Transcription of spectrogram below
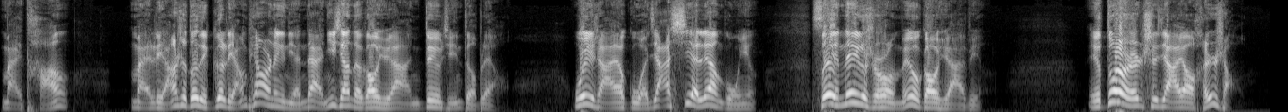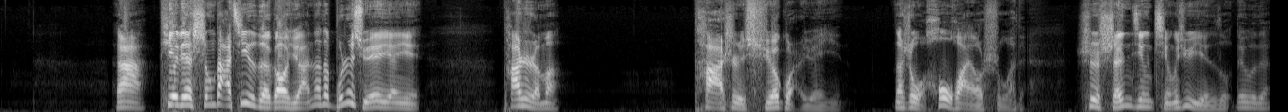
买糖、买粮食都得搁粮票那个年代，你想得高血压，你对不起，你得不了。为啥呀？国家限量供应，所以那个时候没有高血压病。有多少人吃家药？很少。啊，天天生大气的高血压，那它不是血液原因，它是什么？他是血管原因，那是我后话要说的，是神经情绪因素，对不对？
